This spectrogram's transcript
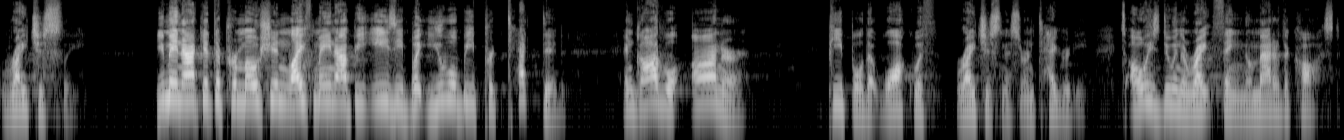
righteously. You may not get the promotion, life may not be easy, but you will be protected. And God will honor people that walk with righteousness or integrity. It's always doing the right thing, no matter the cost.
